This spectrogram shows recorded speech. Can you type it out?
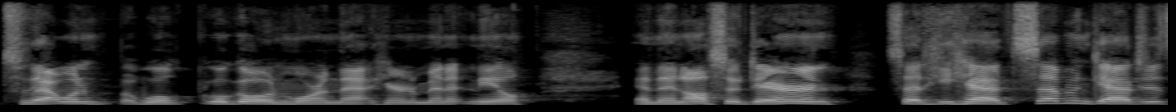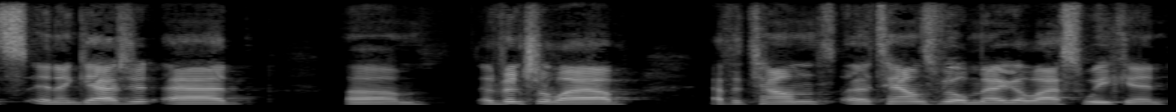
So that one, but we'll we'll go in more on that here in a minute, Neil. And then also Darren said he had seven gadgets in a gadget ad um, adventure lab at the Towns uh, Townsville Mega last weekend.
